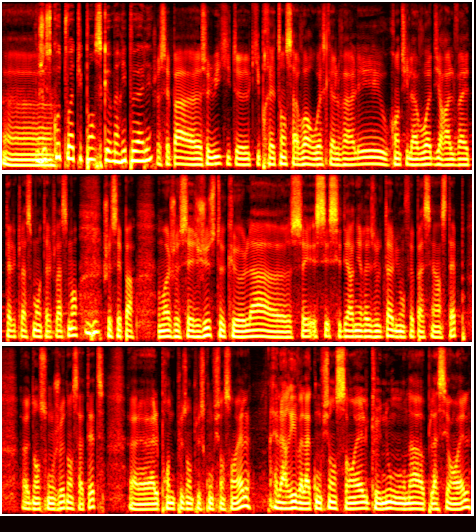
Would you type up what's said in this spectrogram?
Euh, Jusqu'où, toi, tu penses que Marie peut aller? Je ne sais pas. Euh, celui qui, te, qui prétend savoir où est-ce qu'elle va aller, ou quand il la voit dire elle va être tel classement, tel classement, mhm. je ne sais pas. Moi, je sais juste que là, ces, derniers résultats lui ont fait passer un step dans son jeu, dans sa tête. elle prend de plus en plus confiance en elle elle arrive à la confiance en elle que nous on a placée en elle,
